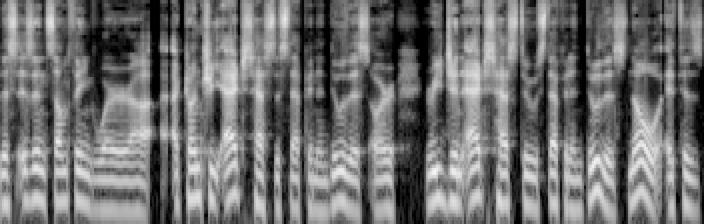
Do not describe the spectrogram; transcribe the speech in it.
this isn't something where uh, a country X has to step in and do this or region X has to step in and do this. No, it is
